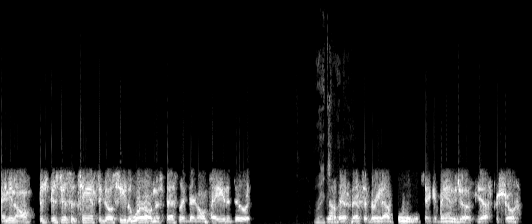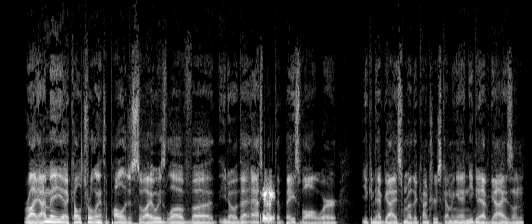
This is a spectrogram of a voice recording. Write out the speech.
And you know, it's, it's just a chance to go see the world, and especially if they're going to pay you to do it. Right. You know, that, that's a great opportunity to take advantage of. Yeah, for sure. Right. I'm a, a cultural anthropologist, so I always love uh, you know that aspect of baseball where you can have guys from other countries coming in. You can have guys on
